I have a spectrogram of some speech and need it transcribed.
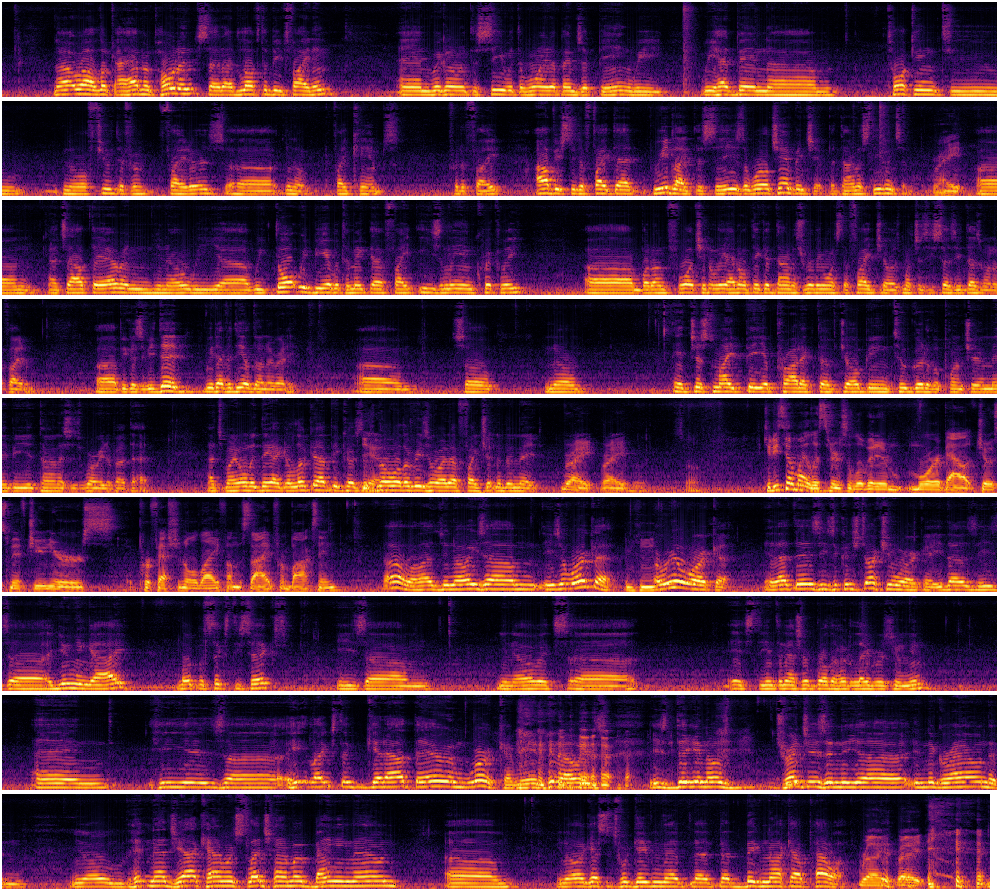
No, well, look, I have opponents that I'd love to be fighting, and we're going to see what the windup ends up being. We we had been um, talking to you know a few different fighters, uh, you know, fight camps for the fight. Obviously, the fight that we'd like to see is the World Championship, Adonis Stevenson. Right. Um, that's out there, and you know we uh, we thought we'd be able to make that fight easily and quickly, Uh, but unfortunately, I don't think Adonis really wants to fight Joe as much as he says he does want to fight him. Uh, because if he did, we'd have a deal done already. Um, so, you know, it just might be a product of Joe being too good of a puncher, and maybe Adonis is worried about that. That's my only thing I can look at because there's Yeah. no other reason why that fight shouldn't have been made. Right, right. So, Can you tell my listeners a little bit more about Joe Smith Jr.'s professional life on the side from boxing? oh well, as you know, he's um he's a worker, Mhm. a real worker. And that is, he's a construction worker. He does. He's uh, a union guy, local 66. He's um, you know, it's uh, it's the International Brotherhood of Laborers Union, and he is uh, he likes to get out there and work. I mean, you know, he's he's digging those trenches in the uh, in the ground and you know hitting that jackhammer, sledgehammer, banging down. Um, you know, I guess it's what gave him that, that, that big knockout power. Right, right.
